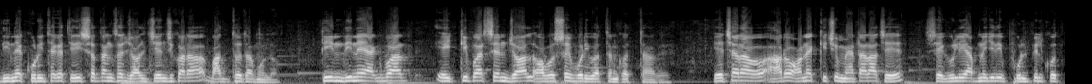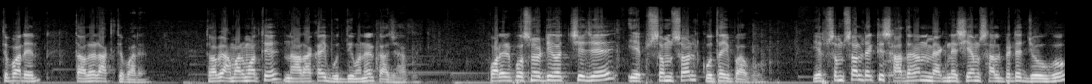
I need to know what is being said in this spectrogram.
দিনে কুড়ি থেকে তিরিশ শতাংশ জল চেঞ্জ করা বাধ্যতামূলক। তিন দিনে একবার এইট্টি পার্সেন্ট জল অবশ্যই পরিবর্তন করতে হবে। এছাড়াও আরও অনেক কিছু ম্যাটার আছে, সেগুলি আপনি যদি ফুলফিল করতে পারেন, তাহলে রাখতে পারেন। তবে আমার মতে না রাখাই বুদ্ধিমানের কাজ হবে। পরের প্রশ্নটি হচ্ছে যে, এপসম সল্ট কোথায় পাবো? এপসম সল্ট একটি সাধারণ ম্যাগনেসিয়াম সালফেটের যৌগ,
